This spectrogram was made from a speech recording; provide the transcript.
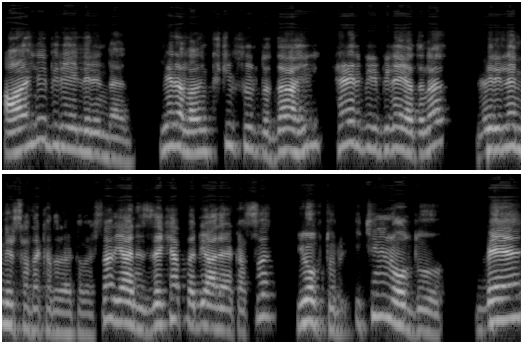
aile bireylerinden yer alan küçük çocuk da dahil her bir birey adına verilen bir sadakadır arkadaşlar. Yani zekatla bir alakası yoktur. İkinin olduğu B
